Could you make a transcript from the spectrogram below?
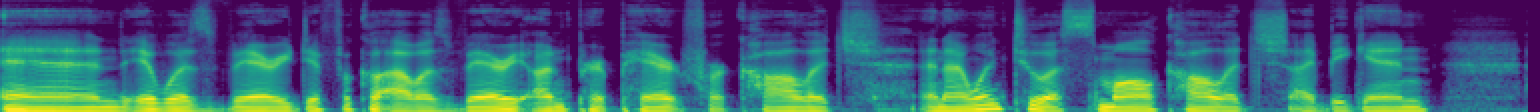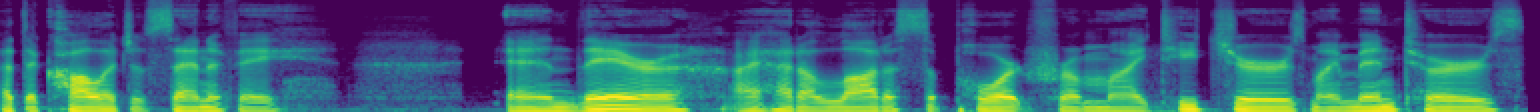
And it was very difficult. I was very unprepared for college. And I went to a small college. I began at the College of Santa Fe. And there I had a lot of support from my teachers, my mentors,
